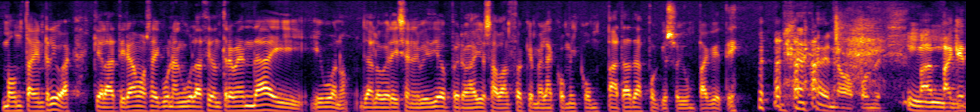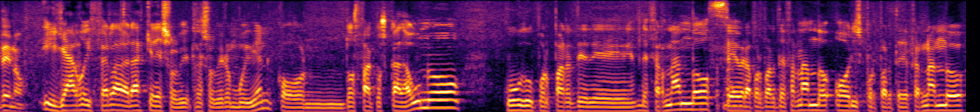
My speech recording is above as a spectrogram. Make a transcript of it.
Mountain Rivac, que la tiramos ahí con una angulación tremenda y, y bueno, ya lo veréis en el vídeo, pero ahí os avanzo que me la comí con patatas porque soy un paquete. no, ponme. Pa- paquete no. Y Yago y Fer, la verdad es que resolvi- resolvieron muy bien, con dos facos cada uno, Kudu por parte de, de Fernando, Zebra por parte de Fernando, Oris por parte de Fernando,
